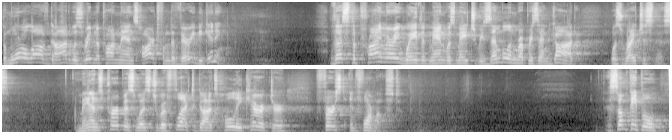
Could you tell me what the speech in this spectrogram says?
The moral law of God was written upon man's heart from the very beginning. Thus, the primary way that man was made to resemble and represent God was righteousness. Man's purpose was to reflect God's holy character first and foremost. Some people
